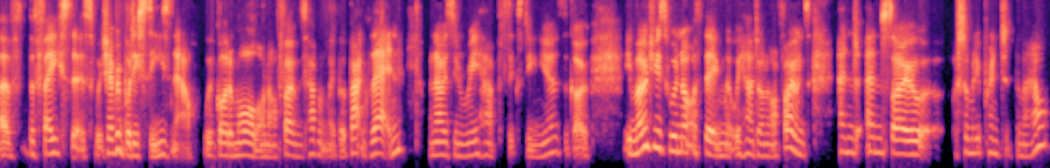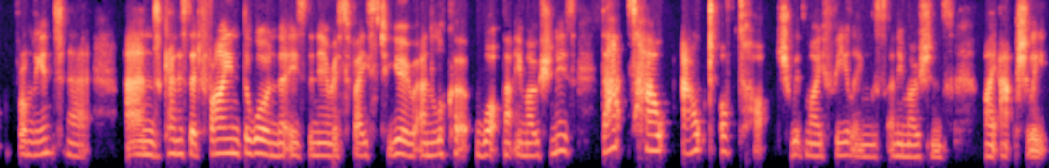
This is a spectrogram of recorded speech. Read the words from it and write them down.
of the faces, which everybody sees now. We've got them all on our phones, haven't we? But back then, when I was in rehab 16 years ago, emojis were not a thing that we had on our phones. And and so somebody printed them out from the internet and kind of said, find the one that is the nearest face to you and look at what that emotion is. That's how out of touch with my feelings and emotions I actually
